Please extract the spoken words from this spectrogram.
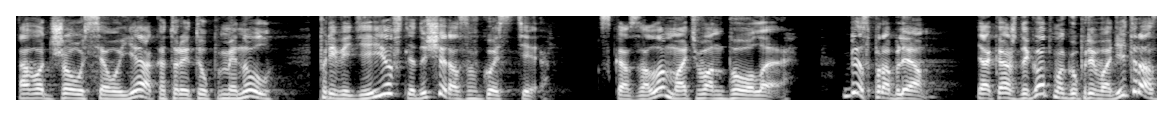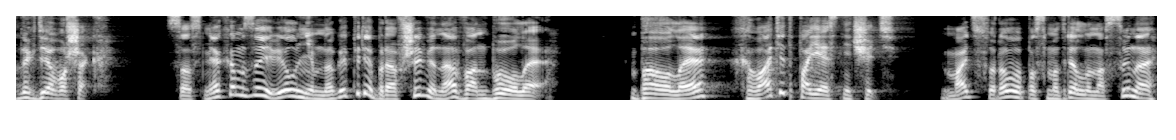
А вот Джоу Сяоя, о которой ты упомянул, приведи её в следующий раз в гости», — сказала мать Ван Буэлэ. «Без проблем. Я каждый год могу приводить разных девушек», — со смехом заявил немного перебравший вина Ван Буэлэ. «Буэлэ, хватит поясничать!» Мать сурово посмотрела на сына,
